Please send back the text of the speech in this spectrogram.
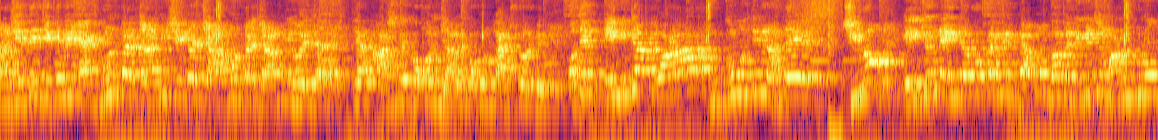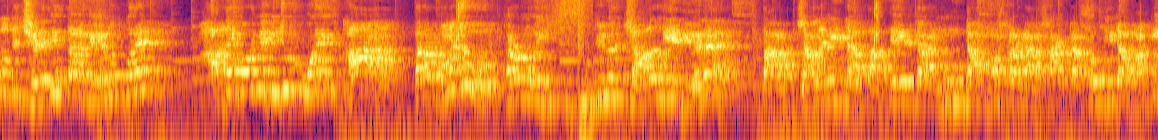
আর যেতে যেখানে এক ঘণ্টার জার্নি সেটা চার ঘণ্টার জার্নি হয়ে যায়। যে আসবে কখন, যাবে কখন, কাজ করবে। অতএব এইটা করা মুখ্যমন্ত্রীর হাতে ছিল। এই জন্য এইটার উপরে আমি ব্যাপকভাবে লিখেছি। মানুষগুলো অন্তত ছেড়ে দিন, তারা মেহনত করে হাতে করবে কিছু করে খাক। তারা বাঁচুক। কারণ ওই দু কিলো চাল দিয়ে দিলে না, তার জ্বালানিটা, তার তেলটা, নুনটা, মশলাটা, শাকটা, সবজিটা, বাকি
